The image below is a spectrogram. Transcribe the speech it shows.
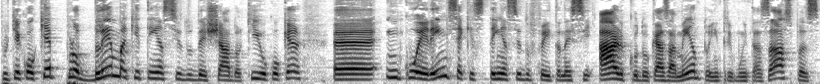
porque qualquer problema que tenha sido deixado aqui, ou qualquer é, incoerência que tenha sido feita nesse arco do casamento, entre muitas aspas,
